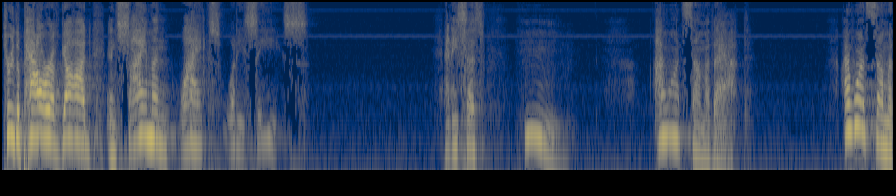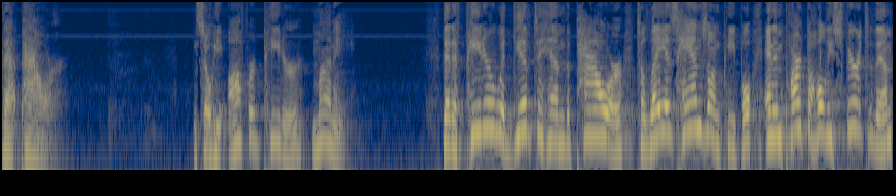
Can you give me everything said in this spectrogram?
through the power of God, and Simon likes what he sees. And he says, Hmm, I want some of that. I want some of that power. And so he offered Peter money. That if Peter would give to him the power to lay his hands on people and impart the Holy Spirit to them,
